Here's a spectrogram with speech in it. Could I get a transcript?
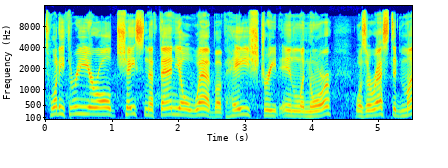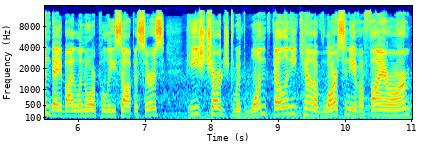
23-year-old Chase Nathaniel Webb of Hayes Street in Lenoir was arrested Monday by Lenoir police officers. He's charged with one felony count of larceny of a firearm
